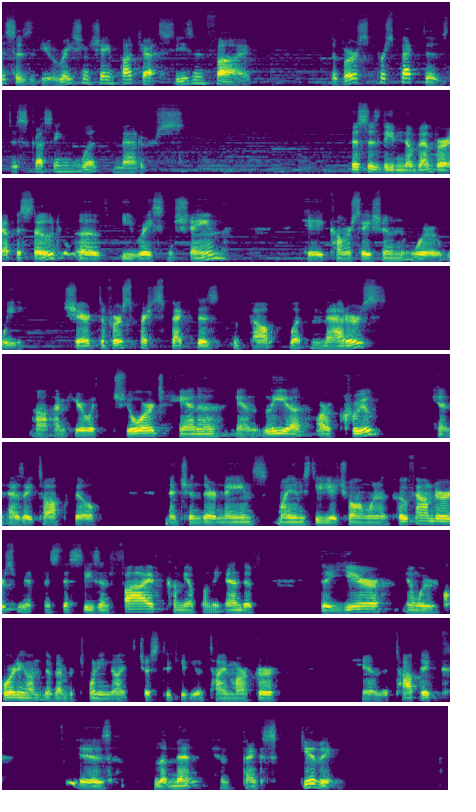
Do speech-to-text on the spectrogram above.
This is the Erasing Shame Podcast, Season 5 Diverse Perspectives Discussing What Matters. This is the November episode of Erasing Shame, a conversation where we share diverse perspectives about what matters. Uh, I'm here with George, Hannah, and Leah, our crew. And as I talk, they'll mention their names. My name is DJ Cho. I'm one of the co-founders. It's this season five coming up on the end of the year, and we're recording on November 29th, just to give you a time marker. And the topic is lament and thanksgiving.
